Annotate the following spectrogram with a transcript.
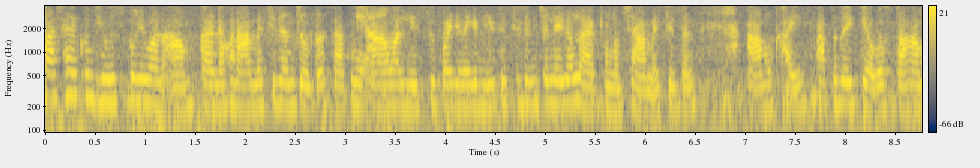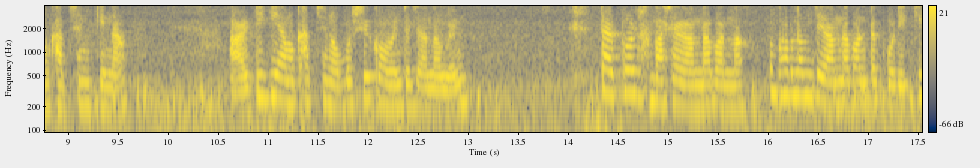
বাসায় এখন হিউজ পরিমাণ আম, কারণ এখন আমের সিজন চলতেছে। আপনি আম আর লিচু কয়েকদিন আগে লিচু সিজন চলে গেল, এখন হচ্ছে আমের সিজন আম খাই। আপনাদের কি অবস্থা? আম খাচ্ছেন কিনা? আর কি কি আম খাচ্ছেন অবশ্যই কমেন্টে জানাবেন। তারপর বাসায় রান্না বান্না তো ভাবলাম যে রান্না বান্নাটা করি। কি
